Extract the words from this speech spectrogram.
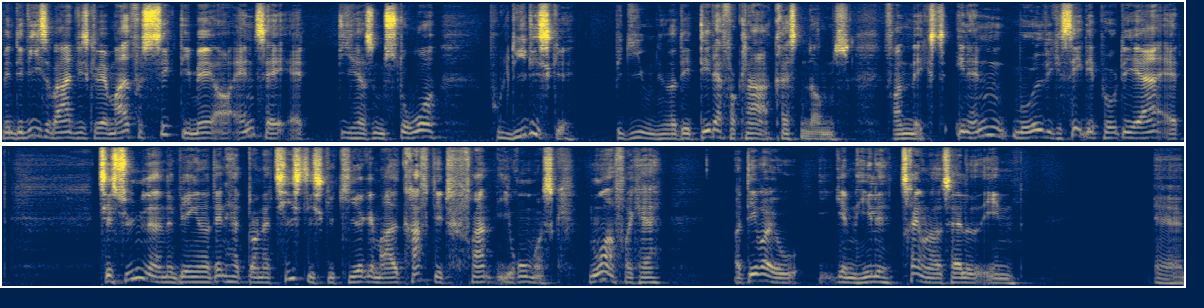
men det viser bare, at vi skal være meget forsigtige med at antage, at de her sådan store politiske begivenheder, det er det, der forklarer kristendommens fremvækst. En anden måde, vi kan se det på, det er, at til synlædende vinger den her donatistiske kirke meget kraftigt frem i romersk Nordafrika, og det var jo gennem hele 300-tallet en øh,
